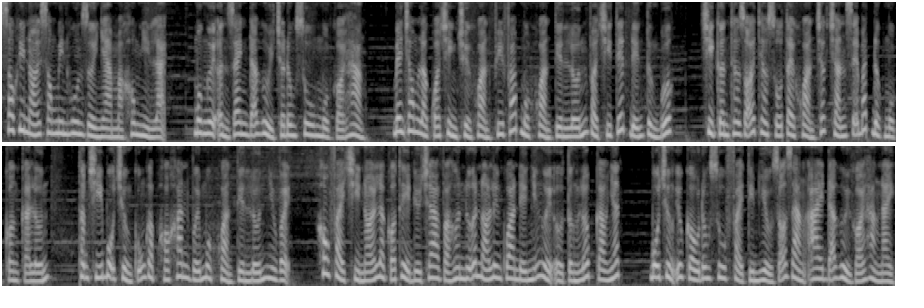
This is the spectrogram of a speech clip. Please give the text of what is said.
Sau khi nói xong Min Hun rời nhà mà không nhìn lại, một người ẩn danh đã gửi cho Đông Su một gói hàng. Bên trong là quá trình chuyển khoản phi pháp một khoản tiền lớn và chi tiết đến từng bước. Chỉ cần theo dõi theo số tài khoản chắc chắn sẽ bắt được một con cá lớn. Thậm chí bộ trưởng cũng gặp khó khăn với một khoản tiền lớn như vậy. Không phải chỉ nói là có thể điều tra và hơn nữa nó liên quan đến những người ở tầng lớp cao nhất. Bộ trưởng yêu cầu Đông Su phải tìm hiểu rõ ràng ai đã gửi gói hàng này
